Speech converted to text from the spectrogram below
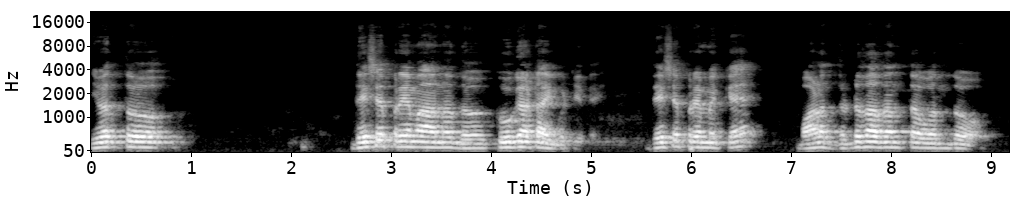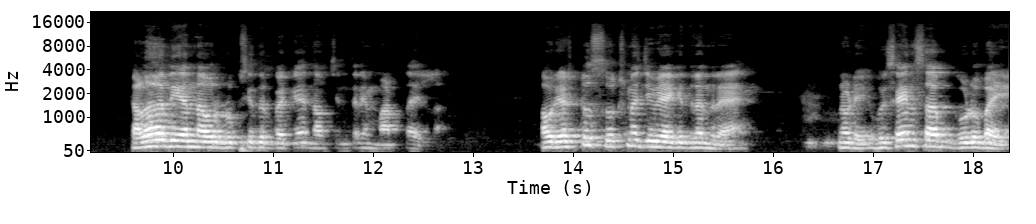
ಇವತ್ತು ದೇಶ ಪ್ರೇಮ ಅನ್ನೋದು ಕೂಗಾಟ ಆಗಿಬಿಟ್ಟಿದೆ. ದೇಶ ಪ್ರೇಮಕ್ಕೆ ಬಹಳ ದೊಡ್ಡದಾದಂಥ ಒಂದು ತಳಹದಿಯನ್ನು ಅವರು ರೂಪಿಸಿದ್ರ ಬಗ್ಗೆ ನಾವು ಚಿಂತನೆ ಮಾಡ್ತಾ ಇಲ್ಲ. ಅವ್ರು ಎಷ್ಟು ಸೂಕ್ಷ್ಮ ಜೀವಿ ಆಗಿದ್ರಂದ್ರೆ ನೋಡಿ ಹುಸೇನ್ ಸಾಬ್ ಗೂಡುಬಾಯಿ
